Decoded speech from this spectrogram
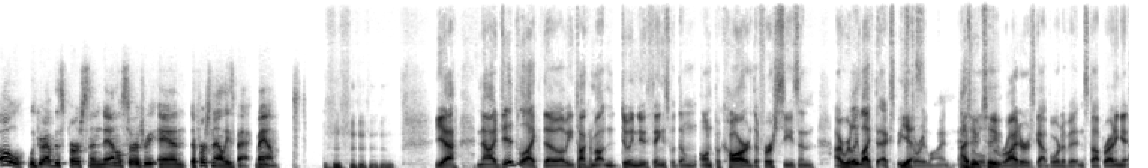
oh, we grabbed this person, nanosurgery, and the personality's back. Bam. yeah. Now I did like though. I mean, talking about doing new things with them on Picard, the first season. I really liked the XB Yes. storyline. I do until too. The writers got bored of it and stopped writing it.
